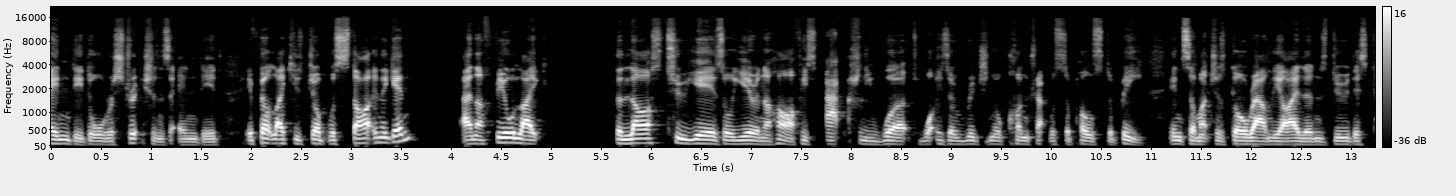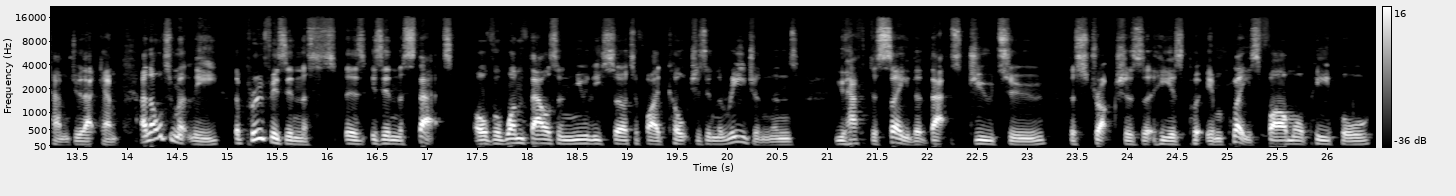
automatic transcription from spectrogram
ended or restrictions ended, it felt like his job was starting again. And I feel like the last two years or year and a half, he's actually worked what his original contract was supposed to be, in so much as go around the islands, do this camp, do that camp, and ultimately the proof is in the is, is in the stats. Over one thousand newly certified coaches in the region, and you have to say that that's due to the structures that he has put in place. Far more people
